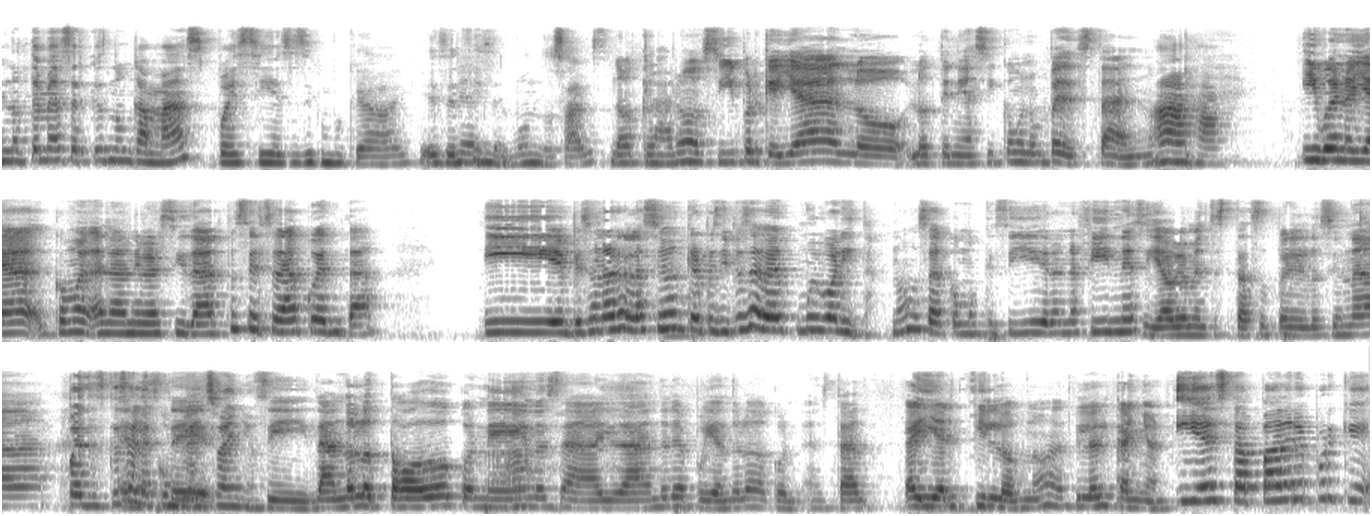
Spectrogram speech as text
no te me acerques nunca más, pues sí, es así como que, ay, es el fin del mundo, ¿sabes? No, claro, sí, porque ella lo, lo tenía así como en un pedestal, ¿no? Ajá. Y bueno, ya como en la universidad, pues él se da cuenta y empieza una relación que al principio se ve muy bonita, ¿no? O sea, como que sí eran afines y ya obviamente está súper ilusionada. Pues es que se le Este, cumple el sueño. Sí, dándolo todo con él, Ah. o sea, ayudándole, apoyándolo, con, está ahí al filo, ¿no? Al filo del cañón. Y está padre porque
